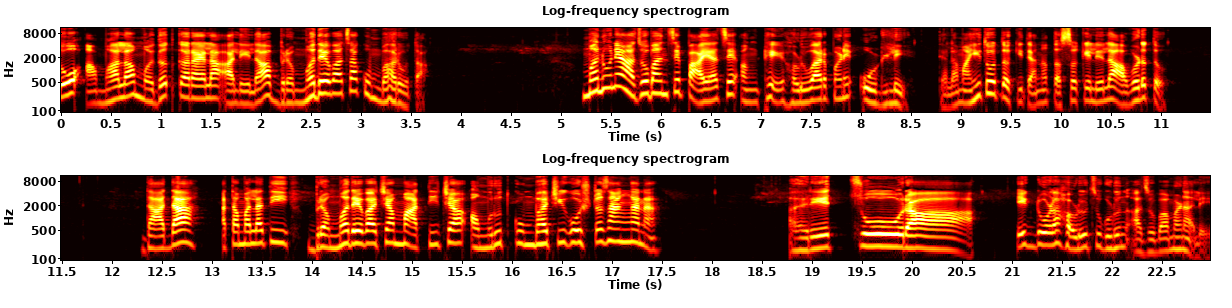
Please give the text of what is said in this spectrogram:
तो आम्हाला मदत करायला आलेला ब्रह्मदेवाचा कुंभार होता. मनूने आजोबांचे पायाचे अंगठे हळुवारपणे ओढले. त्याला माहीत होतं की त्यानं तसं केलेलं आवडतं. दादा आता मला ती ब्रह्मदेवाच्या मातीच्या अमृत कुंभाची गोष्ट सांगा ना. अरे चोरा. एक डोळा हळूच उघडून आजोबा म्हणाले.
